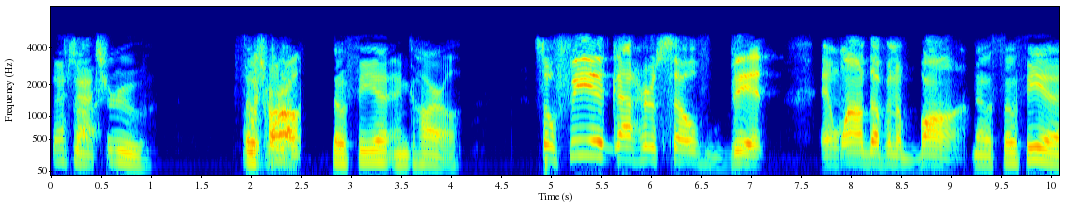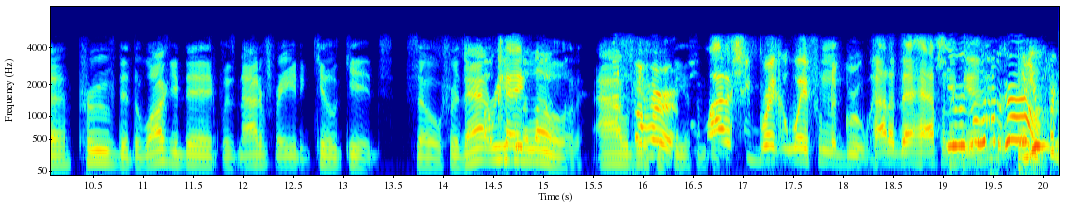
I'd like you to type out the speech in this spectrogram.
That's Sorry. not true. Which Sophia, Carl. Sophia and Carl. Sophia got herself bit and wound up in a barn. No, Sophia proved that The Walking Dead was not afraid to kill kids. So for that Okay. reason alone, I will Good for give her. Sophia some. Why credit. did she break away from the group? How did that happen She was again? a little girl.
